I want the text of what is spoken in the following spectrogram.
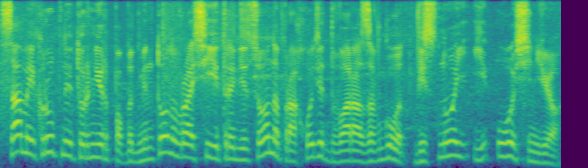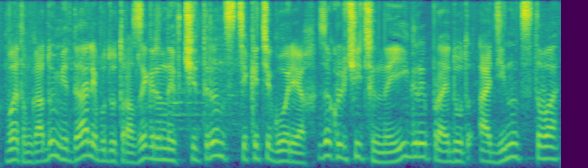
Самый крупный турнир по бадминтону в России традиционно проходит два раза в год – весной и осенью. В этом году медали будут разыграны в 14 категориях. Заключительные игры пройдут 11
